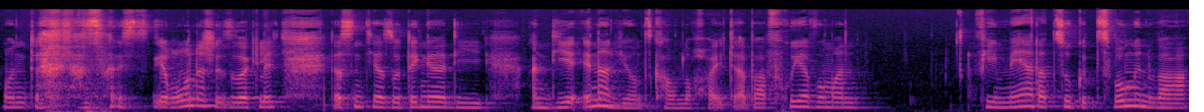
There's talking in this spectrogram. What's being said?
Und das heißt, ironisch ist wirklich, das sind ja so Dinge, die an die erinnern wir uns kaum noch heute. Aber früher, wo man viel mehr dazu gezwungen war,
